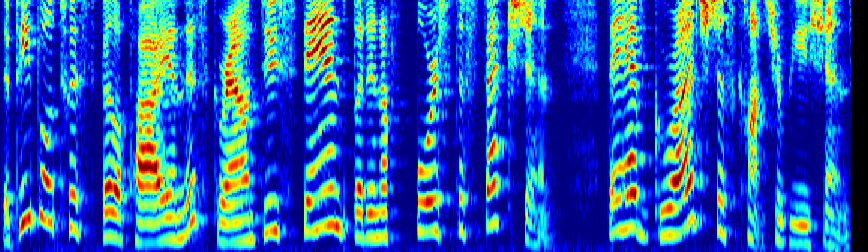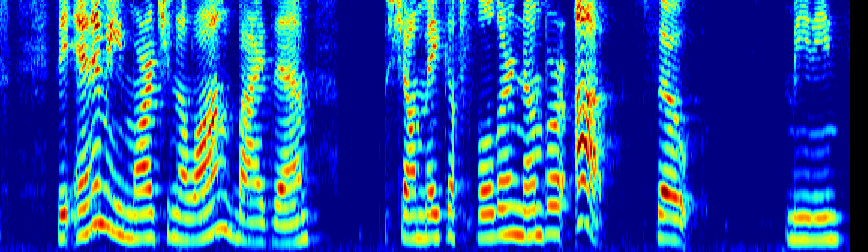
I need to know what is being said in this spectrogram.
the people twist Philippi and this ground do stand but in a forced affection. They have grudged us contributions. The enemy marching along by them shall make a fuller number up. So, meaning,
